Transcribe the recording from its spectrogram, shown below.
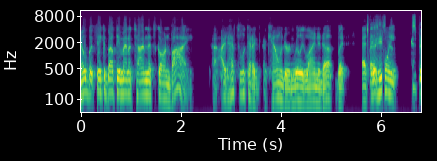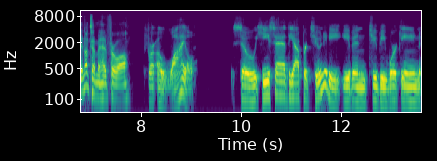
No, but think about the amount of time that's gone by. I'd have to look at a, a calendar and really line it up. But at Uh, this he's- point, He's been on Toman Head for a while. for a while. So he's had the opportunity even to be working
